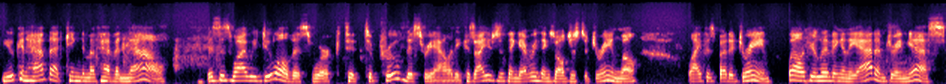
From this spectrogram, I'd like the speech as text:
You can have that kingdom of heaven now. This is why we do all this work to to prove this reality. Because I used to think everything's all just a dream. Well, life is but a dream. Well, if you're living in the Adam dream, yes.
